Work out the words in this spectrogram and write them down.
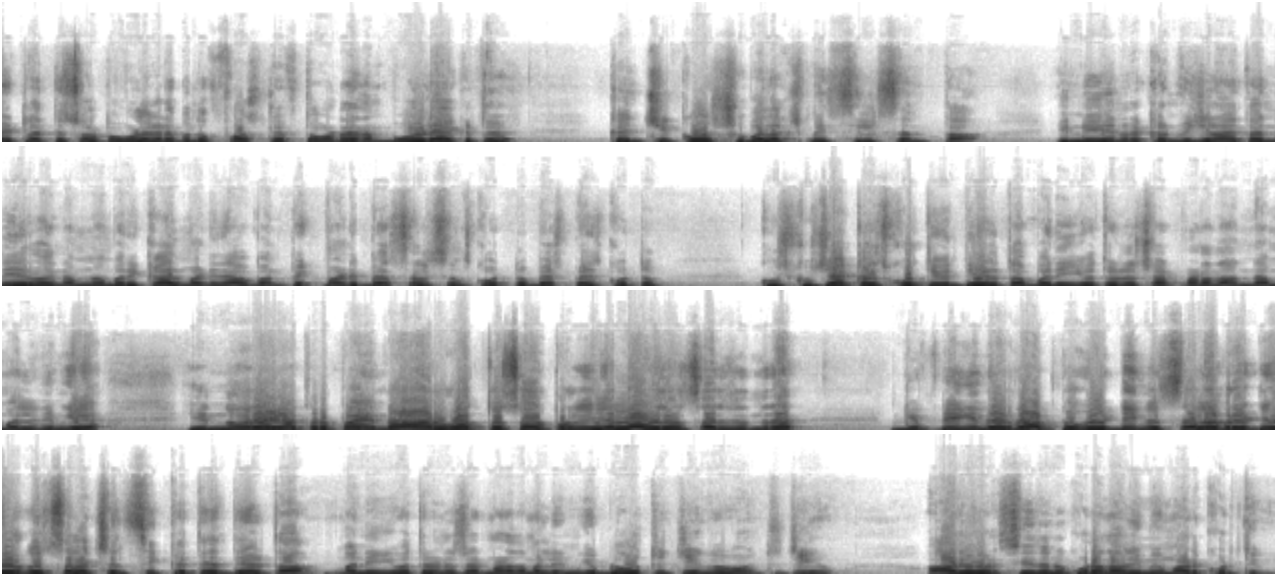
ಮೆಟ್ಲತ್ತಿ ಸ್ವಲ್ಪ ಒಳಗಡೆ ಬಂದು ಫಸ್ಟ್ ಲೆಫ್ಟ್ ತೊಗೊಂಡ್ರೆ ನಮ್ಮ ಬೋರ್ಡ್ ಹಾಕಿರ್ತೀವಿ ಕಂಚಿಕೋ ಶುಭಲಕ್ಷ್ಮಿ ಸಿಲ್ಸ್ ಅಂತ. ಇನ್ನೂ ಏನಾರು ಕನ್ಫ್ಯೂಷನ್ ಆಯ್ತಾ? ನೇರವಾಗಿ ನಮ್ಮ ನಂಬರಿಗೆ ಕಾಲ್ ಮಾಡಿ. ನಾವು ಬಂದು ಪಿಕ್ ಮಾಡಿ. ಬೆಸ್ಟ್ ಸೆಲೆಕ್ಷನ್ಸ್ ಕೊಟ್ಟು ಬೆಸ್ಟ್ ಪ್ರೈಸ್ ಕೊಟ್ಟು ಖುಷಿ ಖುಷಿಯಾಗಿ ಕಳಿಸ್ಕೊಡ್ತೀವಿ ಅಂತ ಹೇಳ್ತಾ ಬನ್ನಿ ಇವತ್ತು ಸ್ಟಾರ್ಟ್ ಮಾಡೋಣ. ನಮ್ಮಲ್ಲಿ ನಿಮಗೆ ಇನ್ನೂರೈವತ್ತು ರೂಪಾಯಿಂದ ಅರವತ್ತು ಸಾವಿರ ರೂಪಾಯಿಗೂ ಎಲ್ಲ ವಿಧದ ಸಾರೀಸ್ ಅಂದರೆ ಗಿಫ್ಟಿಂಗಿಂದ ಹಿಡಿದು ಅಪ್ ಟು ವೆಡ್ಡಿಂಗ್ ಸೆಲೆಬ್ರಿಟಿವರೆಗೂ ಸೆಲೆಕ್ಷನ್ ಸಿಕ್ಕತ್ತೆ ಅಂತ ಹೇಳ್ತಾ ಬನ್ನಿ ಇವತ್ತು ಸ್ಟಾರ್ಟ್ ಮಾಡೋಣ. ನಮ್ಮಲ್ಲಿ ನಿಮಗೆ ಬ್ಲೌಸ್ ಸ್ಟಿಚಿಂಗು ಸ್ಟಿಚಿಂಗು ಆರು ಇವರ್ಸ್ ಇದನ್ನು ಕೂಡ ನಾವು ನಿಮಗೆ ಮಾಡಿಕೊಡ್ತೀವಿ.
